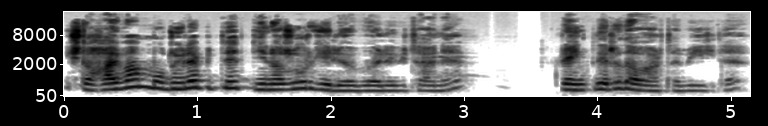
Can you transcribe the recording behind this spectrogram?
İşte hayvan moduyla bir de dinozor geliyor böyle bir tane. Renkleri de var tabii ki de.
